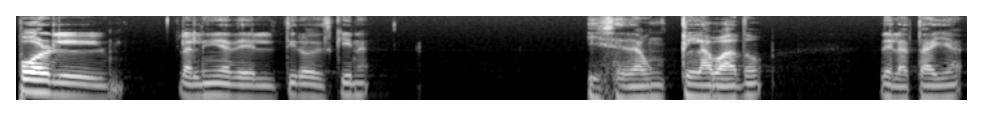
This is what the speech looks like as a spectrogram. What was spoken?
por el- la línea del tiro de esquina. Y se da un clavado de la talla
